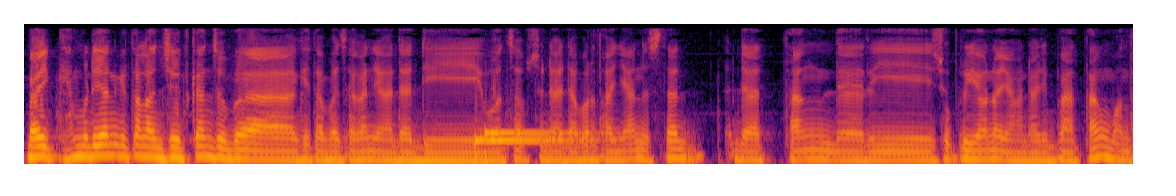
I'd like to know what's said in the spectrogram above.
Baik, kemudian kita lanjutkan. Coba kita bacakan yang ada di WhatsApp. Sudah ada pertanyaan Ustaz datang dari Supriyono yang ada di Batang, mohon.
